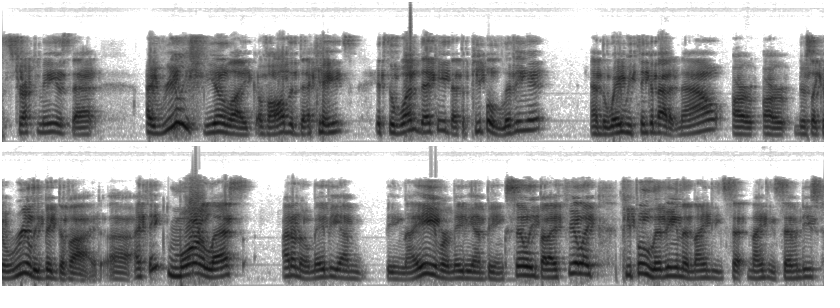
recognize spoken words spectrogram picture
struck me is that I really feel like of all the decades, it's the one decade that the people living it and the way we think about it now are, are there's like a really big divide. Uh, I think more or less, I don't know, maybe I'm being naive or maybe I'm being silly, but I feel like people living in the 19, 1970s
